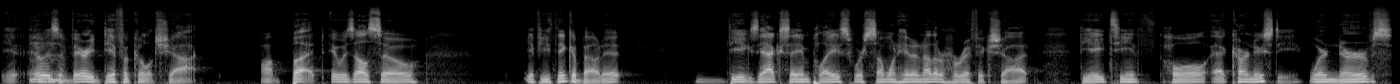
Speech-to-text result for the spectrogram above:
It, it was a Mm-hmm. very difficult shot, Uh, but it was also, if you think about it, the exact same place where someone hit another horrific shot, the 18th hole at Carnoustie, where nerves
